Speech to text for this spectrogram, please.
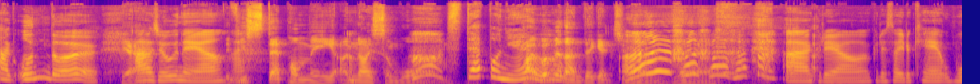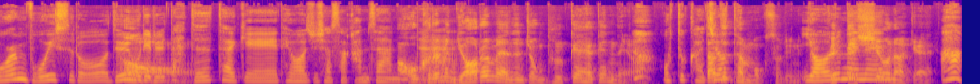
아, 온돌. Yeah. 아, 좋으네요. If you step on me, I'm nice and warm. 스테펀이에요. 밟으면 안 되겠지만. 네. 아, 그래요. 그래서 이렇게 warm voice로 늘 어. 우리를 따뜻하게 데워주셔서 감사합니다. 어, 그러면 여름에는 좀 붉게 해야겠네요. 어떡하죠? 따뜻한 목소리니까. 여름에는- 그때 시원하게. 아.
